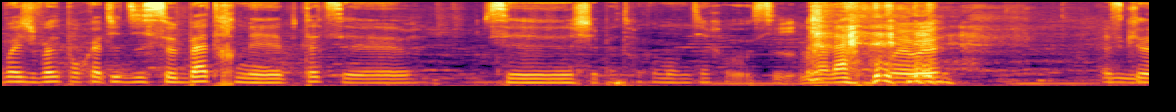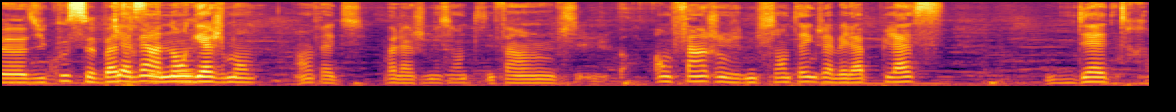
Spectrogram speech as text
ouais, je vois pourquoi tu dis se battre, mais peut-être c'est. C'est. Je sais pas trop comment dire aussi. voilà, Ouais, ouais. Parce que du coup, se battre. y avait ça- un ouais. engagement en fait. Voilà, je me sentais, enfin, je- enfin, je me sentais que j'avais la place d'être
